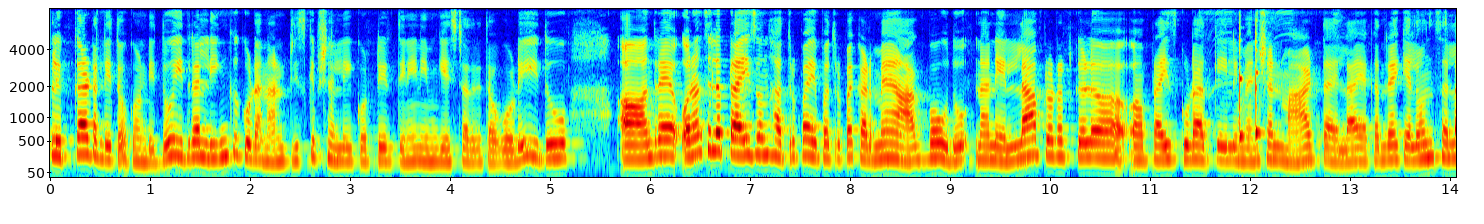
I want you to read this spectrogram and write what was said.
ಫ್ಲಿಪ್ಕಾರ್ಟಲ್ಲಿ ತೊಗೊಂಡಿದ್ದು. ಇದರ ಲಿಂಕ್ ಕೂಡ ನಾನು ಡಿಸ್ಕ್ರಿಪ್ಷನಲ್ಲಿ ಕೊಟ್ಟಿರ್ತೀನಿ. ನಿಮಗೆ ಇಷ್ಟಾದರೆ ತೊಗೊಳ್ಳಿ. ಇದು ಅಂದರೆ ಒಂದೊಂದ್ಸಲ ಪ್ರೈಸ್ ಒಂದು ಹತ್ತು ರೂಪಾಯಿ, ಇಪ್ಪತ್ತು ರೂಪಾಯಿ ಕಡಿಮೆ ಆಗ್ಬೋದು ನಾನು ಎಲ್ಲ ಪ್ರಾಡಕ್ಟ್ಗಳ ಪ್ರೈಸ್ ಕೂಡ ಅದಕ್ಕೆ ಇಲ್ಲಿ ಮೆನ್ಷನ್ ಮಾಡ್ತಾ ಇಲ್ಲ. ಯಾಕಂದರೆ ಕೆಲವೊಂದು ಸಲ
